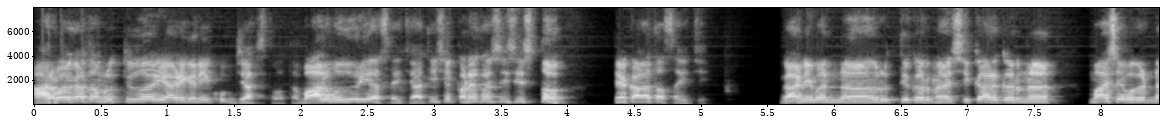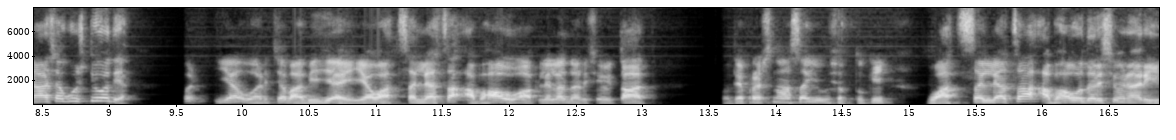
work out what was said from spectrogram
आरभागाचा मृत्यू दर या ठिकाणी खूप जास्त होता. बालमजुरी असायची. अतिशय कडक अशी शिस्त त्या काळात असायची. गाणी म्हणणं नृत्य करणं शिकार करणं मासे पकडणं अशा गोष्टी होत्या. पण या वरच्या बाबी ज्या आहे या वात्सल्याचा अभाव आपल्याला दर्शवितात. त्या प्रश्न असा येऊ शकतो की वात्सल्याचा अभाव दर्शवणारी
